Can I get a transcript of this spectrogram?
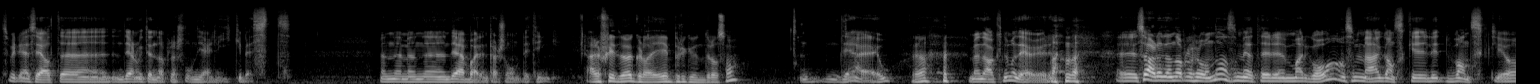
så vil jeg si at eh, det er nok den appellasjonen jeg liker best. Men, men det er bare en personlig ting. Er det fordi du er glad i burgunder også? Det er jeg jo. Ja. Men det har ikke noe med det å gjøre. Eh, Så er det den appellasjonen da, som heter Margot, og som er ganske litt vanskelig å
